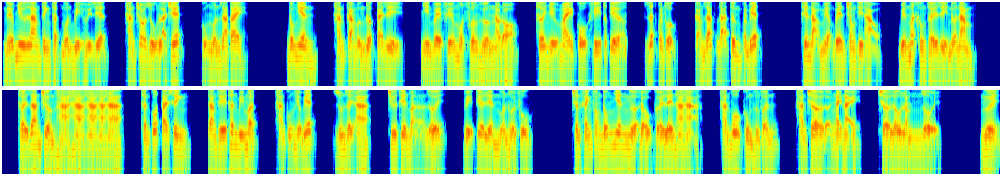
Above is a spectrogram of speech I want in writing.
nếu như lam tinh thật muốn bị hủy diệt, hắn cho dù là chết, cũng muốn ra tay. Đông nhiên, hắn cảm ứng được cái gì, nhìn về phía một phương hướng nào đó, hơi nhữ mày cố khí tức kia, rất quen thuộc, cảm giác đã từng quen biết. Thiên đạo miệng bên trong thì thảo, biến mất không thấy gì nữa năm. Thời gian trường hà ha ha ha ha, thần cốt tái sinh, tam thế thân bí mật, hắn cũng hiểu biết, run rẩy à chư thiên vạn giới, vị kia liền muốn hồi phục. Trần khánh phong đống nhiên ngửa đầu cười lên ha hả hắn vô cùng hưng phấn, hắn chờ đợi ngày này, chờ lâu lắm rồi. Ngươi,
